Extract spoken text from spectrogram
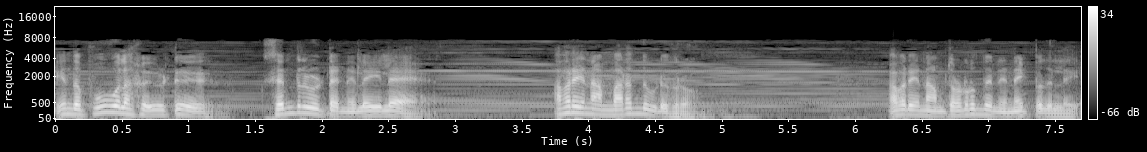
இந்த பூவுலகை விட்டு சென்று விட்ட நிலையில அவரை நாம் மறந்து விடுகிறோம். அவரை நாம் தொடர்ந்து நினைப்பதில்லை.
